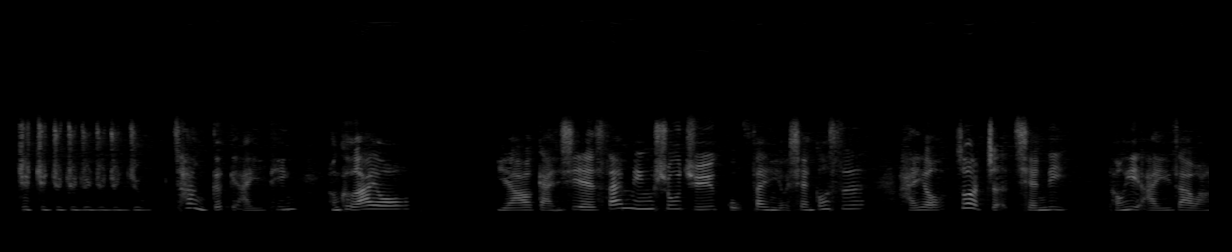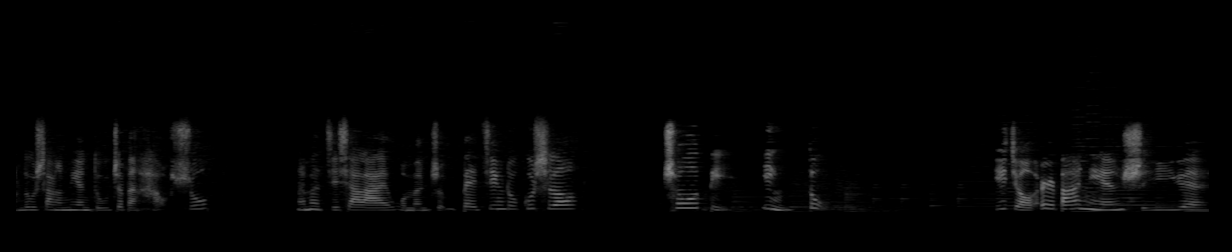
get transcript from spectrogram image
啾啾啾啾啾啾啾，唱歌给阿姨听，很可爱哦。也要感谢三明书局股份有限公司。还有作者钱丽同意阿姨在网络上念读这本好书。那么接下来我们准备进入故事喽。初抵印度，一九二八年十一月，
